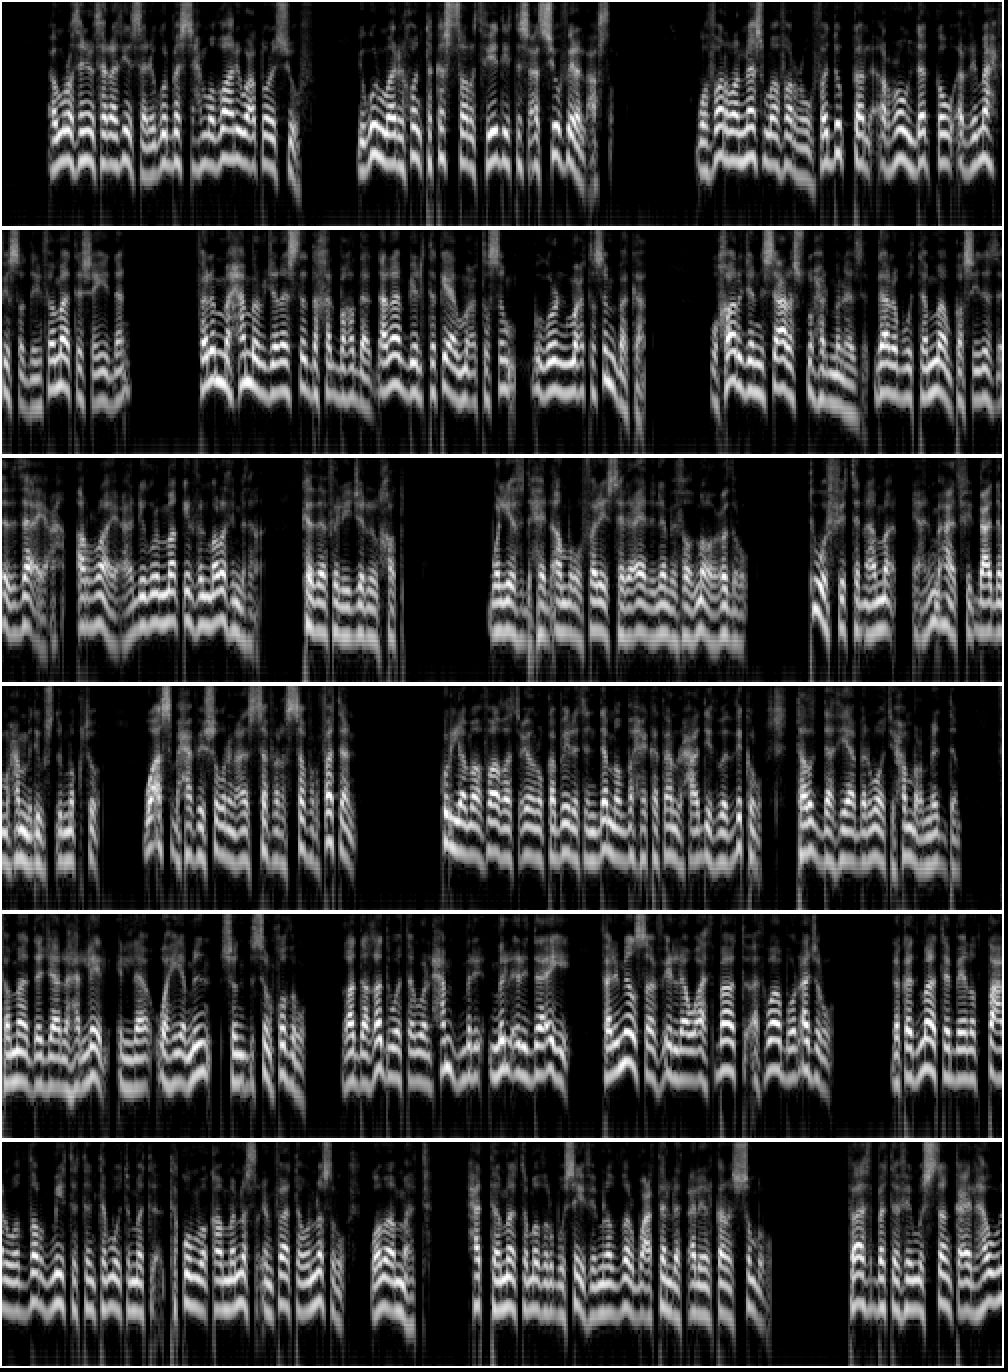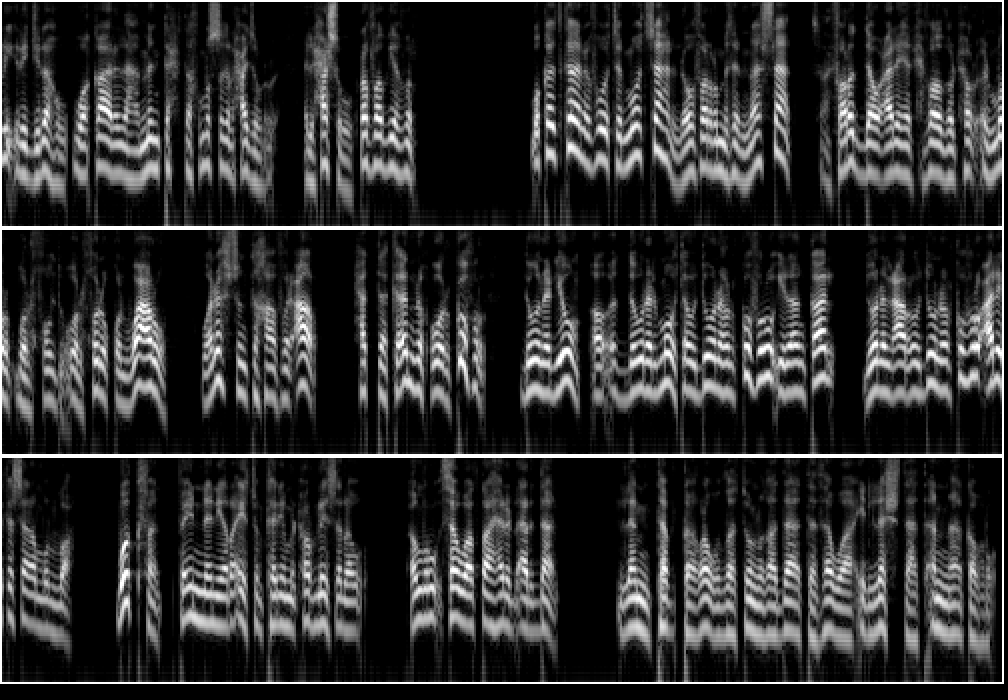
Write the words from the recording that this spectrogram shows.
عمره 32 سنة. يقول بس احموا ظهري وأعطوني السيوف. يقول مؤرخون تكسرت في يدي تسعة سيوف إلى العصر. وفر الناس ما فروا. فدك الروم دكوا الرماح في صدري. فمات شهيدا. فلما حملوا جنازته دخل بغداد. الآن بيلتقي المعتصم ويقولون المعتصم بكى. وخارج النساء على سطوح المنازل. قال أبو تمام قصيدة الذائعة الرائعة اللي يقولون ما قيل في المراثي مثلا. كذا فليجل الخطب. وليفدح الأمر فليس العين لم يفض معه عذره توفيت الآمال يعني ما عاد في بعد محمد يوسف المقتول. وأصبح في شغل على السفر السفر فتى كلما فاضت عيون قبيلة دما ضحكت عنه الحديث والذكر. تردى ثياب الموت حمرا من الدم. فما دجا لها الليل إلا وهي من سندس خضر. غدا غدوة والحمد ملء ردائه فلم ينصرف إلا وأثبات أثوابه الأجر لقد مات بين الطعن والضرب ميتة تموت تقوم مقام النصر إن فاته النصر وما مات. حتى مات مضرب سيفه من الضرب واعتلت عليه القنا السمر. فأثبت في مستنقع الهول رجله وقال لها من تحت خمصك الحجر الحشر. رفض يفر وقد كان فوت الموت سهل لو فر مثل الناس سهل. صحيح. فردوا عليه الحفاظ الحر المرق والخلق الوعر ونفس تخاف العار حتى كأنه هو الكفر. دون اليوم أو دون الموت أو دونه الكفر إلى أن قال دون العار ودون الكفر عليك سلام الله. وقفا فإنني رأيت الكريم الحر ليس له عمر ثوى طاهر الأردان. لم تبق روضة غداة ثوى إلا اشتهت أنها قبر.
